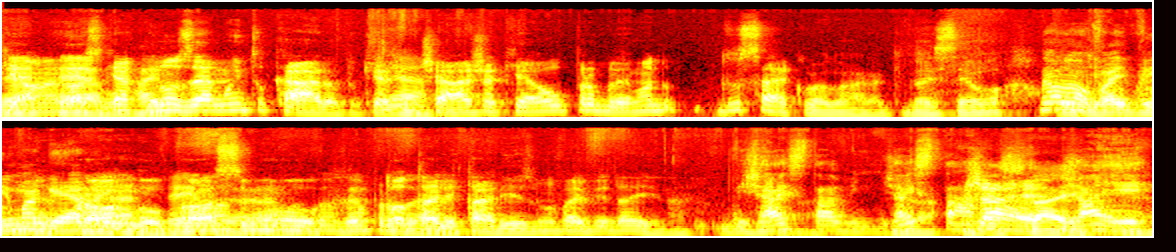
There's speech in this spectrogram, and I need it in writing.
Que é, um negócio o que raio- nos é muito caro, porque a É. gente acha que é o problema do, do século agora, que vai ser o. Não, o não, que- vai vir uma o guerra pró- aí. o Vem próximo uma- vem um totalitarismo vai vir daí, né? Já está vindo. Já está. Já é. Já é.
